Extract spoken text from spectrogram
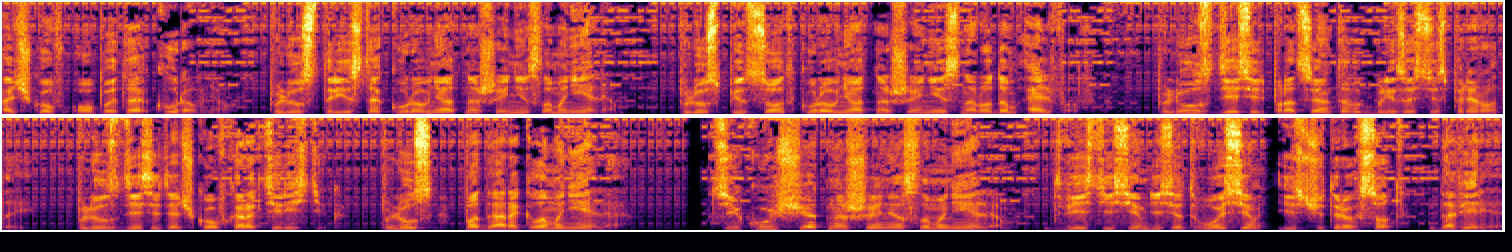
очков опыта к уровню. Плюс 300 к уровню отношений с Ламаниэлем. Плюс 500 к уровню отношений с народом эльфов. Плюс 10% к близости с природой. плюс 10 очков характеристик, плюс подарок Ламаниэля. Текущие отношения с Ламаниэлем 278 из 400, доверие.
